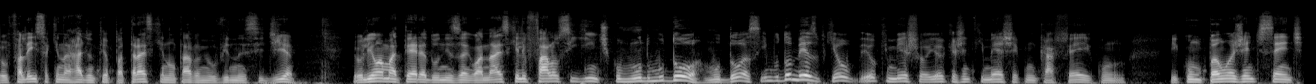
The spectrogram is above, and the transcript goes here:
eu falei isso aqui na rádio um tempo atrás, que não estava me ouvindo nesse dia. Eu li uma matéria do Nizanguanais que ele fala o seguinte, que o mundo mudou, mudou assim, mudou mesmo, porque eu, eu que mexo, eu que a gente que mexe com café e com, e com pão, a gente sente.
